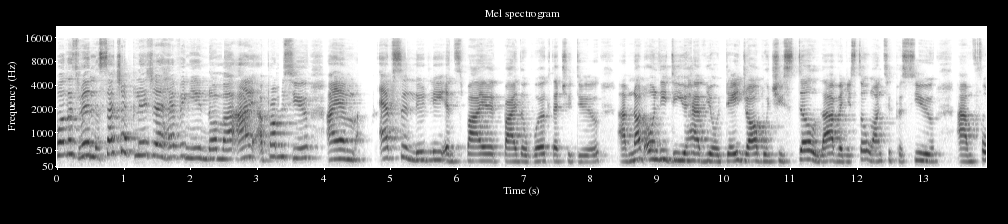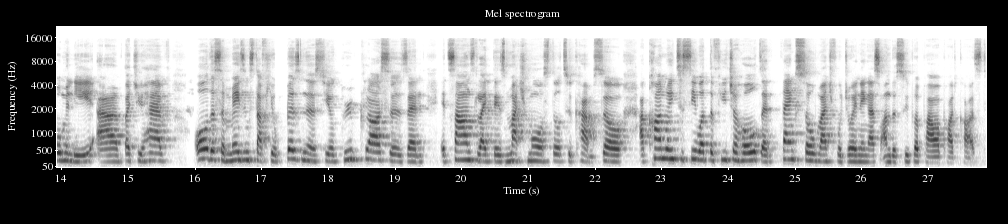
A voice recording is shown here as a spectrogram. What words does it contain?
well it's been such a pleasure having you Noma i i promise you i am absolutely inspired by the work that you do. Um, not only do you have your day job, which you still love and you still want to pursue um, formally, uh, but you have all this amazing stuff your business, your group classes, and it sounds like there's much more still to come. So I can't wait to see what the future holds. And thanks so much for joining us on the Superpower podcast.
